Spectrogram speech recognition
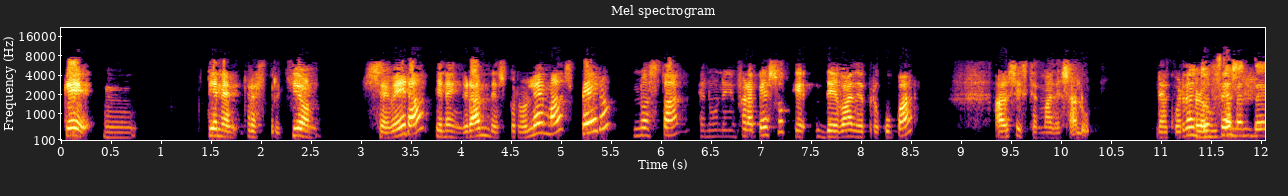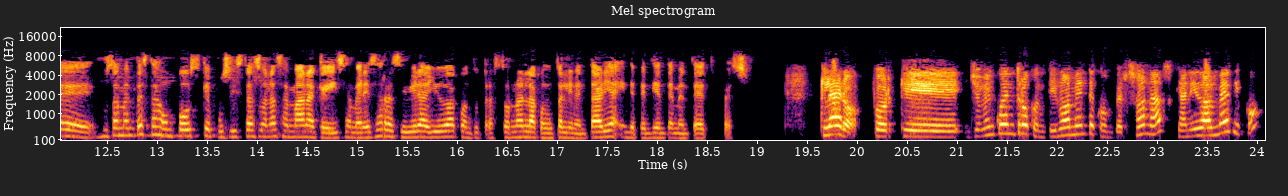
que mm, tienen restricción severa, tienen grandes problemas, pero no están en un infrapeso que deba de preocupar al sistema de salud. ¿De acuerdo? Entonces, justamente, justamente este es un post que pusiste hace una semana que dice, mereces recibir ayuda con tu trastorno en la conducta alimentaria independientemente de tu peso. Claro, porque yo me encuentro continuamente con personas que han ido al médico,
